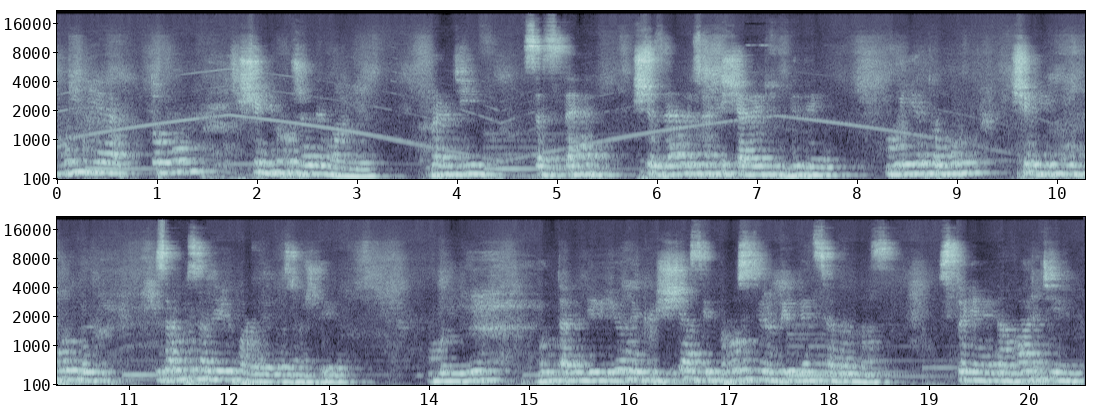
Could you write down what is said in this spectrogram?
Ми є тому, що їх уже немає. Братів, сестер, що землю захищають від біди. Ми є тому, що їхній подвиг записаний у пам'ять назавжди. Ми є, бо там мільйони крізь і простір дивляться на нас. Стоять на варті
